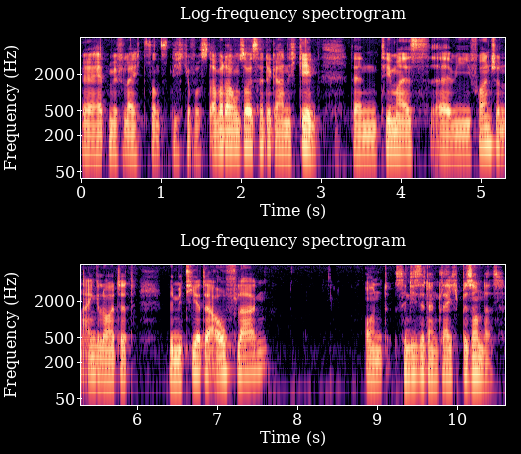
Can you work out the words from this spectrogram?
Äh, hätten wir vielleicht sonst nicht gewusst. Aber darum soll es heute gar nicht gehen. Denn Thema ist, äh, wie vorhin schon eingeläutet, limitierte Auflagen. Und sind diese dann gleich besonders?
